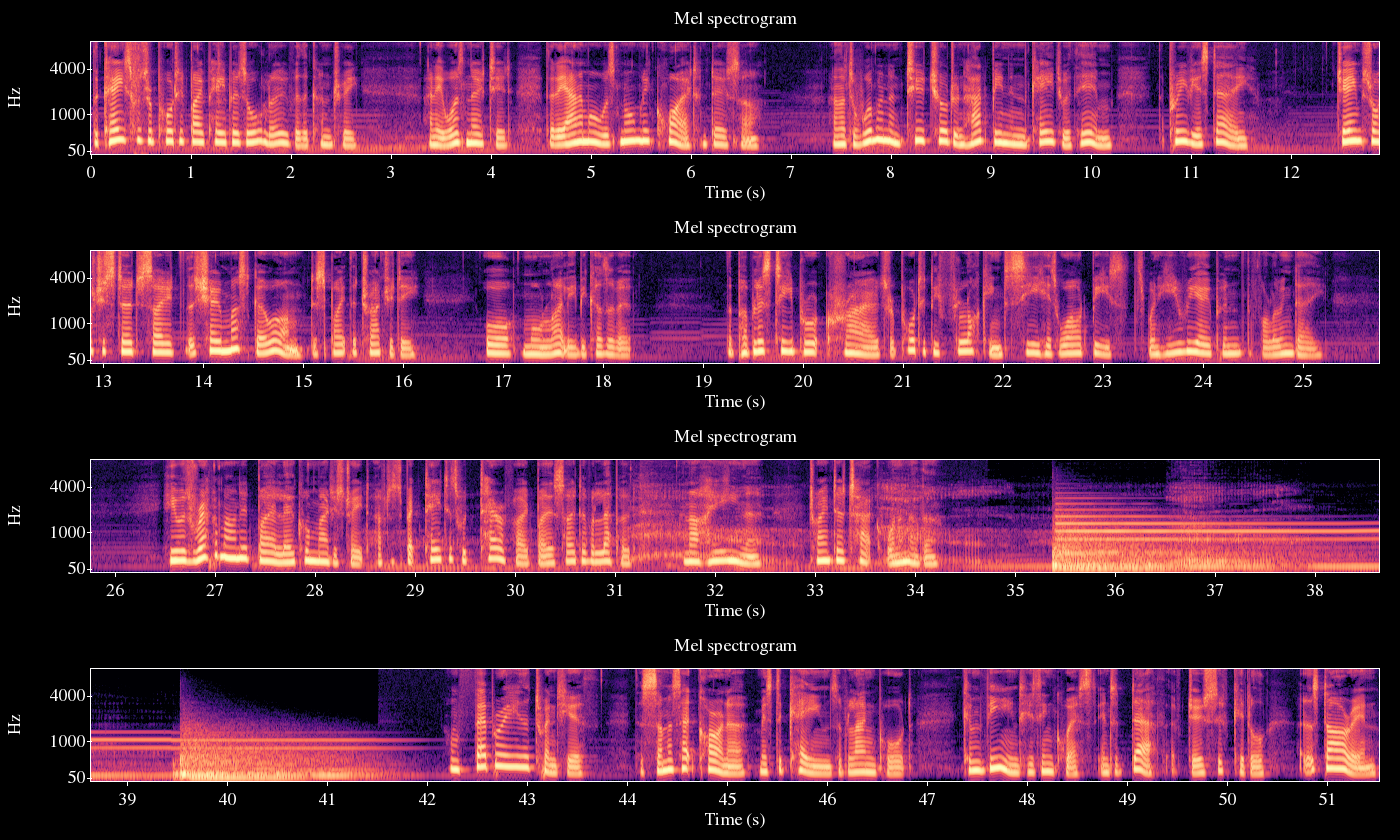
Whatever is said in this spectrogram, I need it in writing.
The case was reported by papers all over the country, and it was noted that the animal was normally quiet and docile, and that a woman and two children had been in the cage with him the previous day. James Rochester decided that the show must go on despite the tragedy, or more likely because of it. The publicity brought crowds reportedly flocking to see his wild beasts when he reopened the following day. He was reprimanded by a local magistrate after spectators were terrified by the sight of a leopard and a hyena trying to attack one another. On February the 20th, the Somerset coroner, Mr. Keynes of Langport, convened his inquest into death of Joseph Kiddle at the Star Inn.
